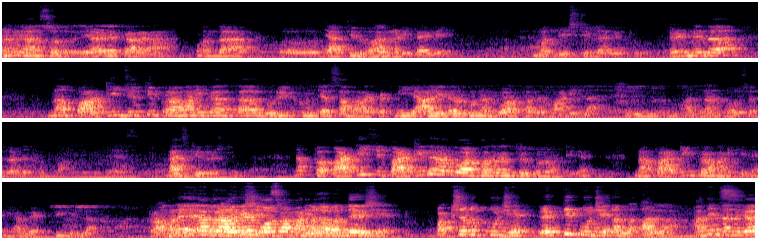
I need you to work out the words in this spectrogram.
ನನಗೆ ಅನಿಸೋದು ಎರಡೇ ಕಾರಣ ಒಂದ ಜಾತಿದ ಭಾಳ ನಡೀತಾ ಇದೆ. ಮೊದ್ಲು ಇಷ್ಟಿಲ್ಲ ಆಗಿತ್ತು. ಎರಡನೇದ ನಾ ಪಾರ್ಟಿ ಜೊತೆ ಪ್ರಾಮಾಣಿಕ ಅಂತ ಗುರಿ ಇಟ್ಕೊಂಡು ಕೆಲಸ ಮಾಡಕತ್ನಿ ಯಾವ ಲೀಡರ್ಗೂ ನನ್ ಗಾಡ್ ಫಾದರ್ ಮಾಡಿಲ್ಲ. ಅದು ನನ್ನ ಬಹುಶಃ ದೊಡ್ಡ ತಪ್ಪ. ರಾಜಕೀಯ ದೃಷ್ಟಿಯಿಂದ. ನಾ ಪಾರ್ಟಿ ಪಾರ್ಟಿನ ನನ್ನ ಗಾಡ್ ಫಾದರ್ ಅಂತ ತಿಳ್ಕೊಂಡು ಹೊಂಟಿದ್ದೇನೆ ನಾ ಪಾರ್ಟಿ ಪ್ರಾಮಾಣಿಕ ಇದ್ದೇನೆ ಯಾವ ವ್ಯಕ್ತಿಗಿಲ್ಲ ಪ್ರಾಮಾಣಿಕ ಒಂದೇ ವಿಷಯ. ಪಕ್ಷದ ಪೂಜೆ ವ್ಯಕ್ತಿ ಪೂಜೆ ಅಲ್ಲ. ಅಲ್ಲ. ಅದೇ ನನಗ.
